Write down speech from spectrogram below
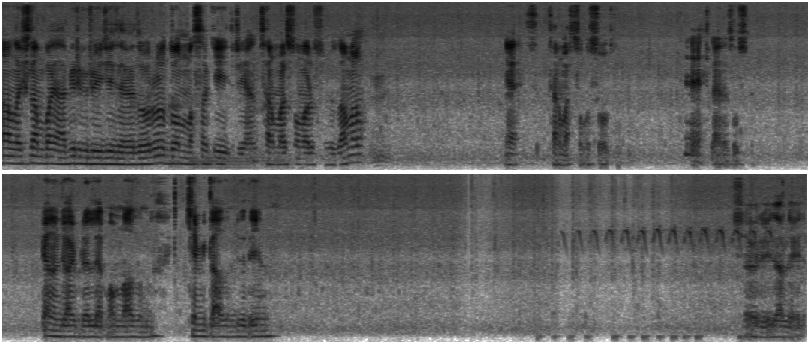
Anlaşılan bayağı bir yürüyeceğiz eve doğru. Donmasak iyidir yani. Termal son var üstümüzde ama Eh, termal sonusu oldu. Eh, lanet olsun. Bir an önce Ibrel'le yapmam lazımdı. Kemik lazım bize değil mi? Şöyle ilerleyelim.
